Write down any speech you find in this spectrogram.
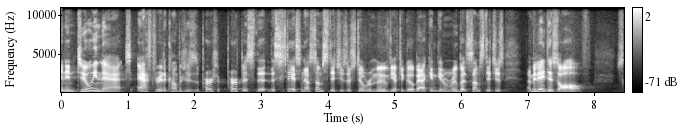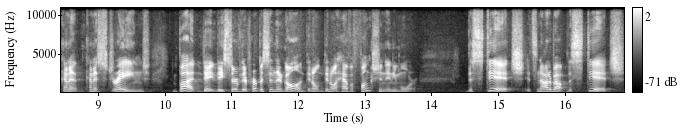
And in doing that, after it accomplishes the pur- purpose, the, the stitch, now some stitches are still removed. You have to go back and get them removed, but some stitches, I mean, they dissolve. It's kind of kind of strange, but they, they serve their purpose and they're gone. They don't, they don't have a function anymore. The stitch, it's not about the stitch,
